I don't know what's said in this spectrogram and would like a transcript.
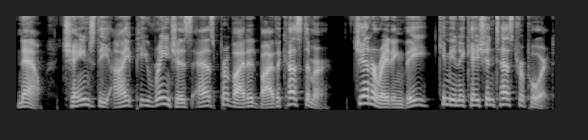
Now, change the IP ranges as provided by the customer, generating the Communication Test Report.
